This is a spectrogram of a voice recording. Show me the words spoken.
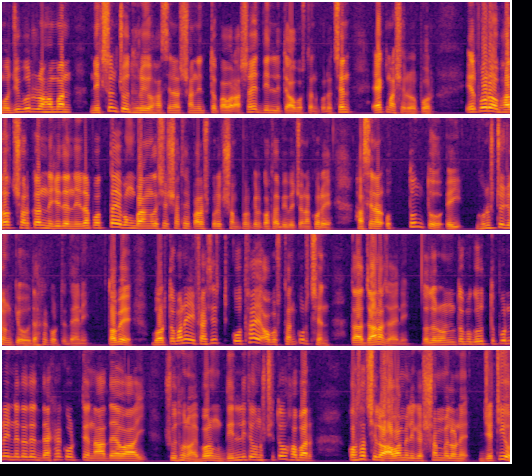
মুজিবুর রহমান, নিক্সন চৌধুরীও হাসিনার সান্নিধ্য পাওয়ার আশায় দিল্লিতে অবস্থান করেছেন এক মাসের ওপর। এরপরও ভারত সরকার নিজেদের নিরাপত্তা এবং বাংলাদেশের সাথে পারস্পরিক সম্পর্কের কথা বিবেচনা করে হাসিনার অত্যন্ত এই ঘনিষ্ঠজনকেও দেখা করতে দেয়নি। তবে বর্তমানে এই ফ্যাসিস্ট কোথায় অবস্থান করছেন তা জানা যায়নি। দলের অন্যতম গুরুত্বপূর্ণ এই নেতাদের দেখা করতে না দেওয়াই শুধু নয়, বরং দিল্লিতে অনুষ্ঠিত হবার কথা ছিল আওয়ামী লীগের সম্মেলনে, যেটিও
